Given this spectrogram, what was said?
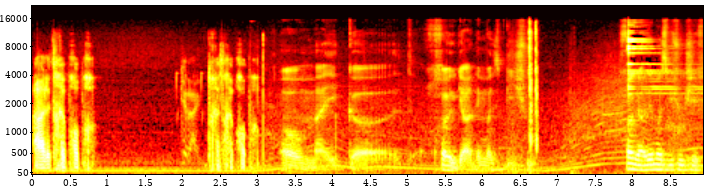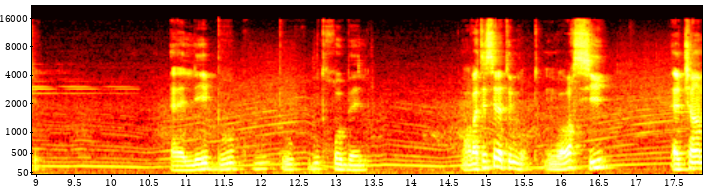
Ah, elle est très propre. Très très propre. Oh my god. Regardez-moi ce bijou. Regardez-moi ce bijou que j'ai fait. Elle est beaucoup, beaucoup trop belle. Alors, on va tester la tenue de route. On va voir si elle tient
